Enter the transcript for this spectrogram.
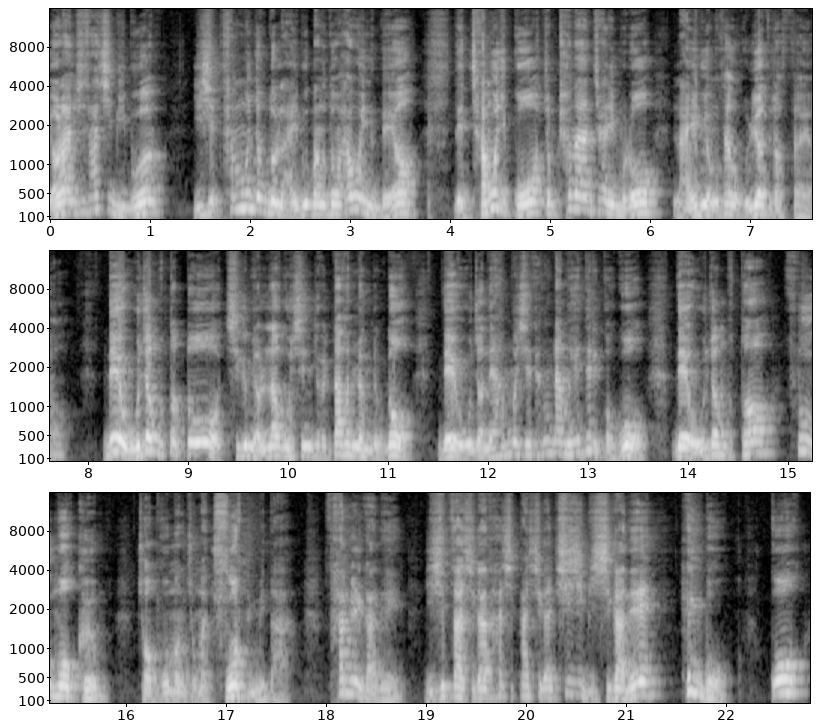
11시 42분 23분 정도 라이브 방송을 하고 있는데요. 네, 잠옷 입고 좀 편안한 차림으로 라이브 영상 올려드렸어요. 내일 오전부터 또 지금 연락 오신 15명 정도 내일 오전에 한 분씩 상담을 해드릴 거고 내일 오전부터 수, 목, 금 저 보호망 정말 죽었습니다. 3일간에 24시간, 48시간, 72시간의 행복 꼭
